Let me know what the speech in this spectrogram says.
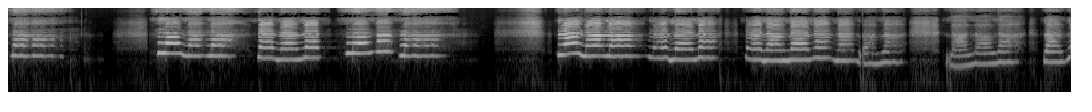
啦，啦啦啦啦啦啦，啦啦啦，啦啦啦啦啦啦，啦啦啦啦啦啦，啦啦啦啦啦。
